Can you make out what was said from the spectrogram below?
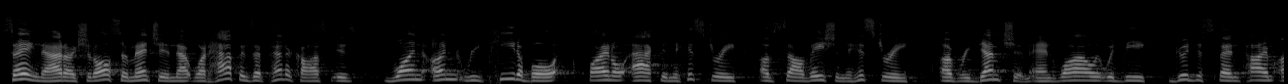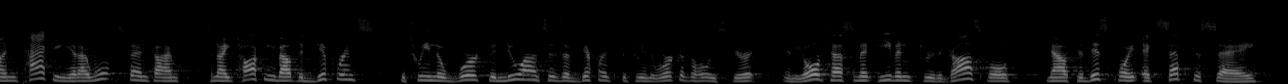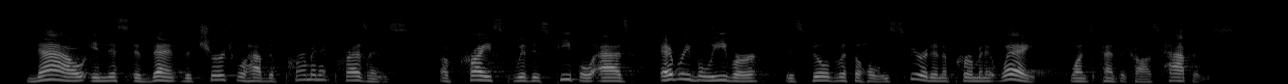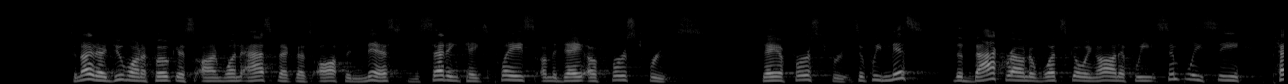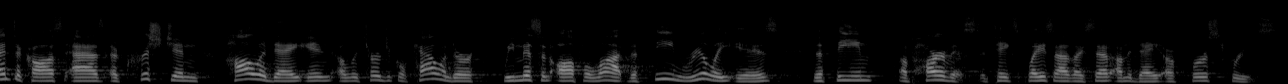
Saying that, I should also mention that what happens at Pentecost is one unrepeatable final act in the history of salvation, the history of redemption. And while it would be good to spend time unpacking it, I won't spend time tonight talking about the difference between the work, the nuances of difference between the work of the Holy Spirit in the Old Testament, even through the Gospels, now to this point, except to say, now in this event, the church will have the permanent presence of Christ with his people as every believer is filled with the Holy Spirit in a permanent way once Pentecost happens. Tonight, I do want to focus on one aspect that's often missed. The setting takes place on the day of first fruits. Day of first fruits. If we miss the background of what's going on, if we simply see Pentecost as a Christian holiday in a liturgical calendar, we miss an awful lot. The theme really is the theme of harvest. It takes place, as I said, on the day of first fruits.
